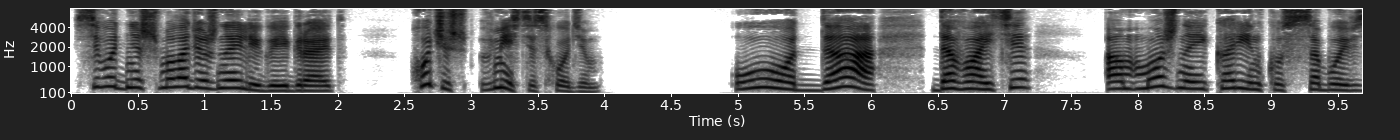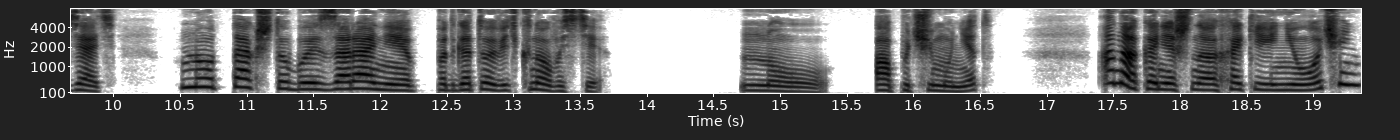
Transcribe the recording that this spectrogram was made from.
сегодня ж молодежная лига играет. Хочешь, вместе сходим? О, да, давайте. А можно и Каринку с собой взять? Ну, так, чтобы заранее подготовить к новости. Ну, а почему нет? Она, конечно, хоккей не очень,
